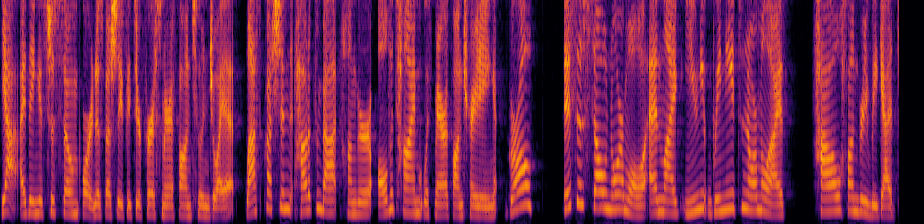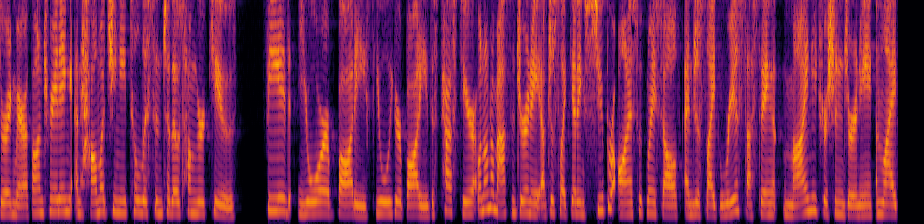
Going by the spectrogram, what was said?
yeah, I think it's just so important, especially if it's your first marathon to enjoy it. Last question, how to combat hunger all the time with marathon training. Girl, this is so normal and like you need we need to normalize how hungry we get during marathon training and how much you need to listen to those hunger cues. Feed your body, fuel your body. This past year, I went on a massive journey of just like getting super honest with myself and just like reassessing my nutrition journey and like,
